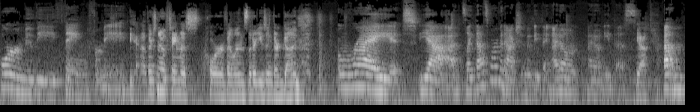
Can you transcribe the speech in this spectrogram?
horror movie thing for me. Yeah. There's no famous horror villains that are using their gun. Right. Yeah. It's like that's more of an action movie thing. I don't I don't need this. yeah. Um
